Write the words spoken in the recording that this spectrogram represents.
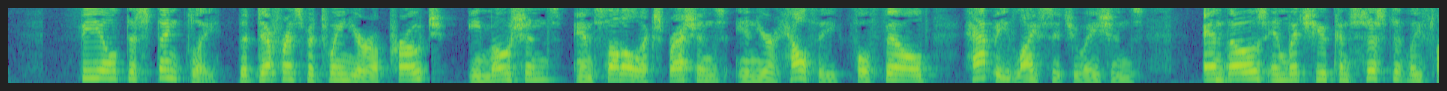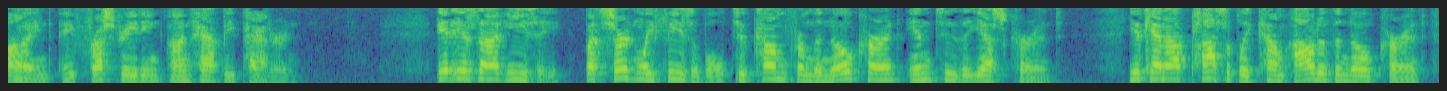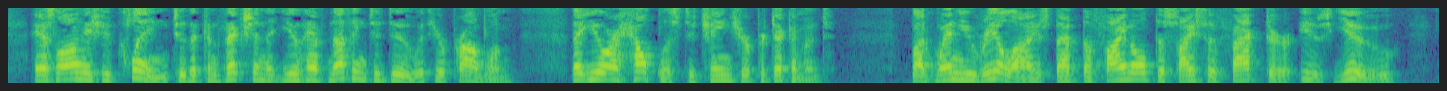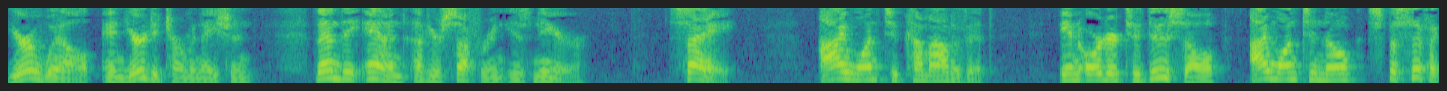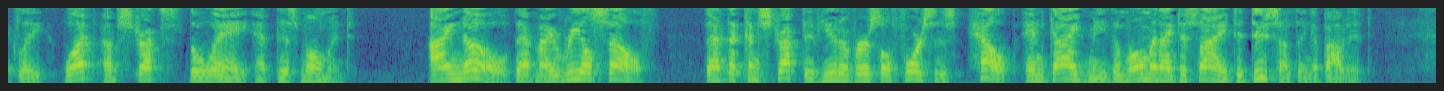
Feel distinctly the difference between your approach, emotions, and subtle expressions in your healthy, fulfilled, happy life situations and those in which you consistently find a frustrating, unhappy pattern. It is not easy, but certainly feasible to come from the no current into the yes current. You cannot possibly come out of the no current as long as you cling to the conviction that you have nothing to do with your problem, that you are helpless to change your predicament. But when you realize that the final decisive factor is you, your will, and your determination, then the end of your suffering is near. Say, I want to come out of it. In order to do so, I want to know specifically what obstructs the way at this moment. I know that my real self, that the constructive universal forces help and guide me the moment I decide to do something about it.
